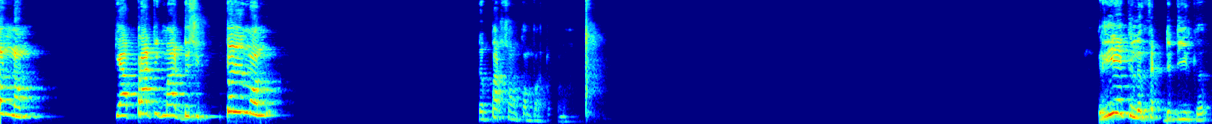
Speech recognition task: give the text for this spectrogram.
un homme qui a pratiquement déçu tout le monde de par son comportement. Rien que le fait de dire que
